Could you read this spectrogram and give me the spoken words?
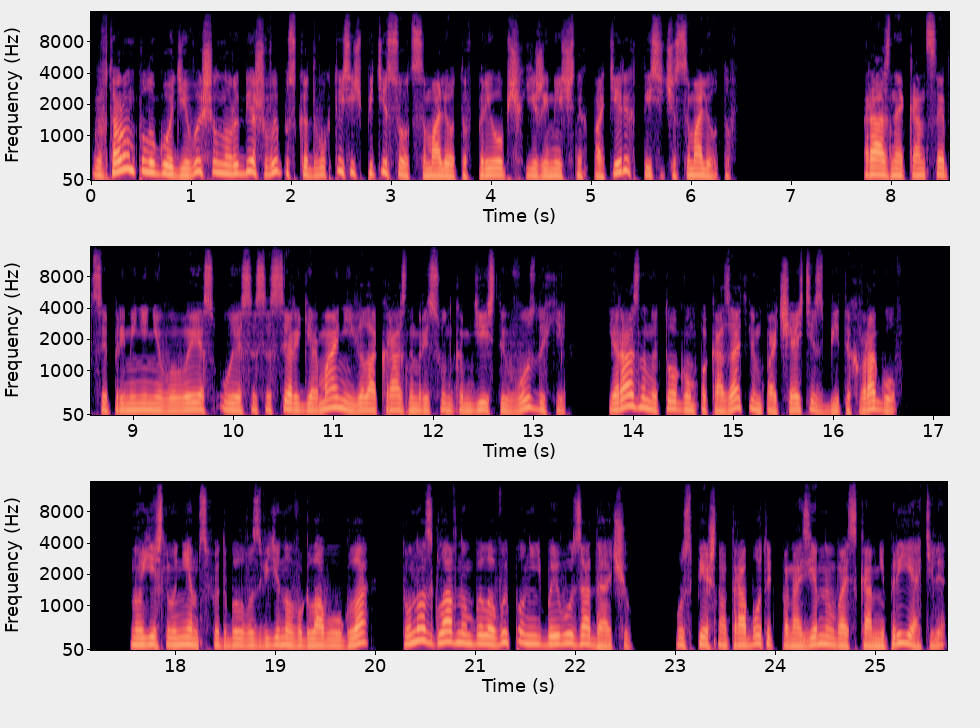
Во втором полугодии вышел на рубеж выпуска 2500 самолетов при общих ежемесячных потерях 1000 самолетов. Разная концепция применения ВВС у СССР и Германии вела к разным рисункам действий в воздухе и разным итоговым показателям по части сбитых врагов. Но если у немцев это было возведено во главу угла, то у нас главным было выполнить боевую задачу, успешно отработать по наземным войскам неприятеля.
